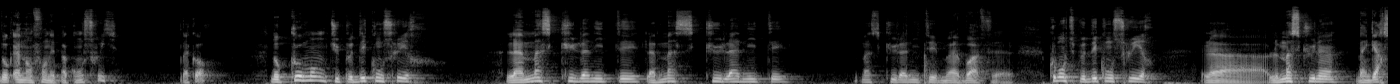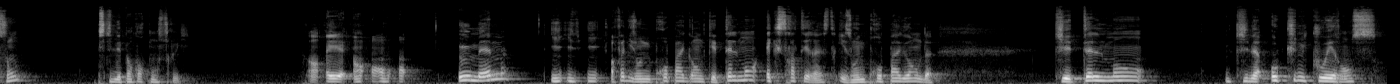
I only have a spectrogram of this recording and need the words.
donc un enfant n'est pas construit. D'accord? Donc comment tu peux déconstruire la masculinité, la masculinité, masculinité, bref, euh, comment tu peux déconstruire le masculin d'un garçon puisqu'il n'est pas encore construit? Et eux-mêmes, en fait, ils ont une propagande qui est tellement extraterrestre, ils ont une propagande qui est tellement qui n'a aucune cohérence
